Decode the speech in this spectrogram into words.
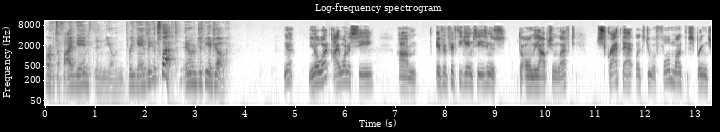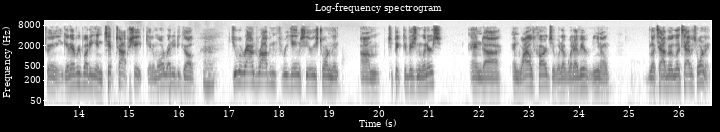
or if it's a five game, and you know in three games they get swept. It would just be a joke. Yeah, you know what? I want to see um, if a 50 game season is the only option left. Scrap that. Let's do a full month of spring training. Get everybody in tip top shape. Get them all ready to go. Mm-hmm. Do a round robin three game series tournament um, to pick division winners and uh, and wild cards or whatever whatever you know. Let's have a let's have a tournament.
